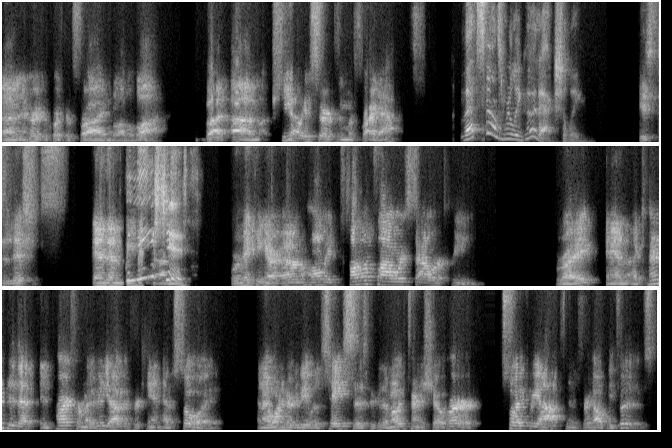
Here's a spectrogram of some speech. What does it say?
um, and hers of course were fried and blah blah blah. But um, she always served them with fried apples. That sounds really good, actually. It's delicious. And then delicious. We're making our own homemade cauliflower sour cream right? And I kind of did that in part for my videographer can't have soy. And I wanted her to be able to taste this because I'm always trying to show her soy-free options for healthy foods.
